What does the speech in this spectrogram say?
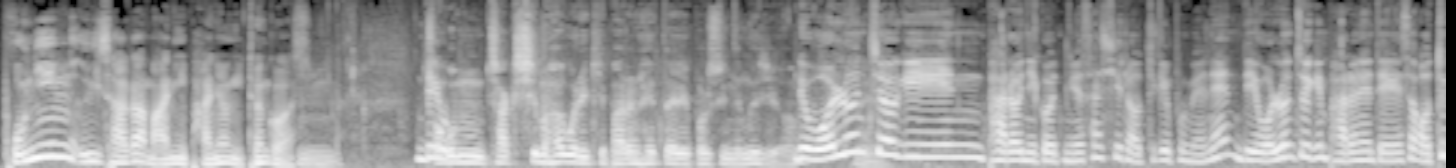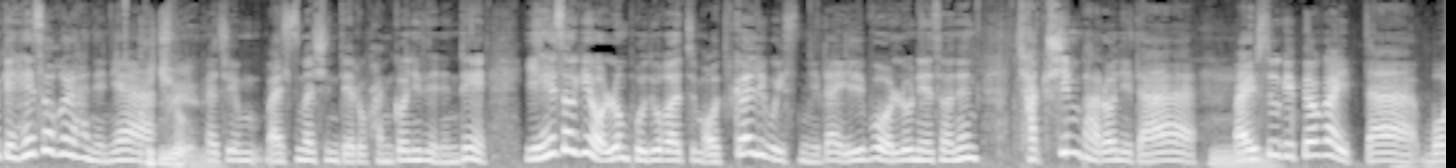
본인 의사가 많이 반영이 된 것 같습니다. 음. 조금 작심하고 이렇게 발언했다 볼수 있는 거죠. 근데 원론적인 네. 발언이거든요. 사실은 어떻게 보면은 근데 원론적인 발언에 대해서 어떻게 해석을 하느냐. 그렇죠. 그러니까 지금 말씀하신 대로 관건이 되는데 이 해석이 언론 보도가 좀 엇갈리고 있습니다. 일부 언론에서는 작심 발언이다. 음. 말 속에 뼈가 있다. 뭐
